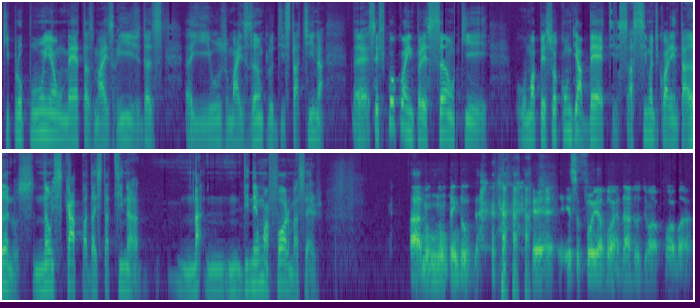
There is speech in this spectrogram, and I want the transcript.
que propunham metas mais rígidas eh, e uso mais amplo de estatina. É, você ficou com a impressão que uma pessoa com diabetes acima de 40 anos não escapa da estatina na, de nenhuma forma, Sérgio? Ah, não, não tem dúvida. é, isso foi abordado de uma forma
